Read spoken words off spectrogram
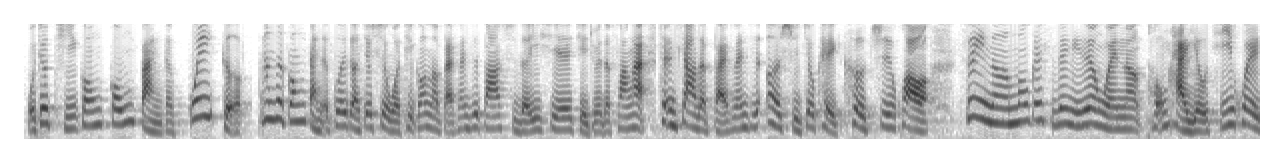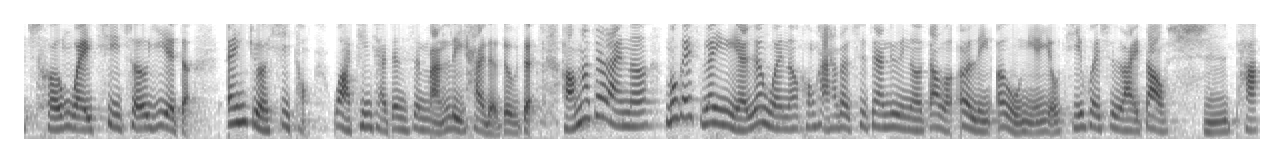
我就提供公版的规格。那这公版的规格就是我提供了百分之八十的一些解决的方案，剩下的百分之二十就可以克制化哦。所以呢，Morgan Stanley 认为呢，红海有机会成为汽车业的。Android 系统，哇，听起来真的是蛮厉害的，对不对？好，那再来呢？Morgan Stanley 也认为呢，红海它的市占率呢，到了二零二五年有机会是来到十趴，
